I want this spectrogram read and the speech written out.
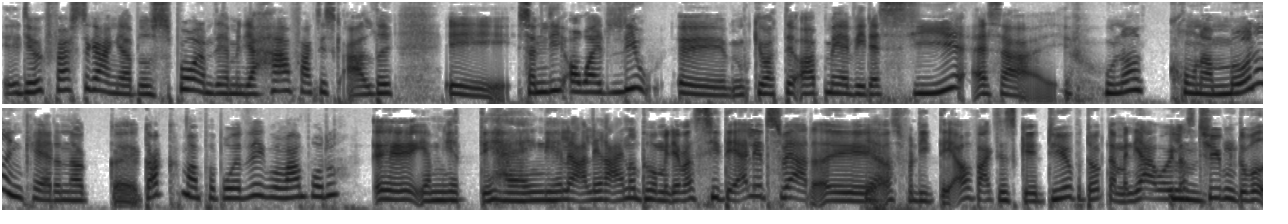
det er jo ikke første gang, jeg er blevet spurgt om det her, men jeg har faktisk aldrig øh, sådan lige over et liv øh, gjort det op med, at vi da sige, altså 100 kroner om måneden kan jeg da nok øh, godt komme op på brug. Jeg ved ikke, hvor meget bruger du? Øh, jamen, ja, det har jeg egentlig heller aldrig regnet på, men jeg vil sige, det er lidt svært, øh, ja. også fordi det er jo faktisk øh, dyre produkter, men jeg er jo ellers mm. typen, du ved,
